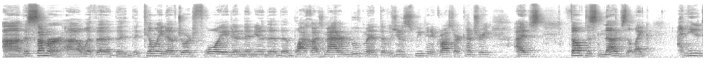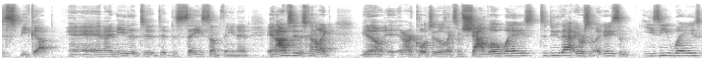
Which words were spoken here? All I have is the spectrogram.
uh, this summer uh, with the, the, the, killing of George Floyd and then you know the, the Black Lives Matter movement that was you know sweeping across our country, I just felt this nudge that like I needed to speak up and, and I needed to, to, to, say something. And, and obviously there's kind of like, you know, in our culture, there was like some shallow ways to do that or some, maybe some easy ways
